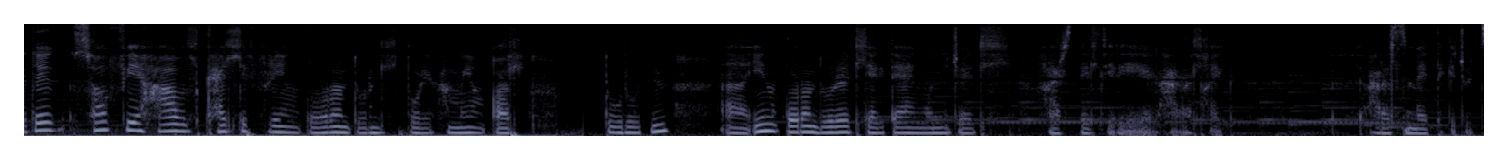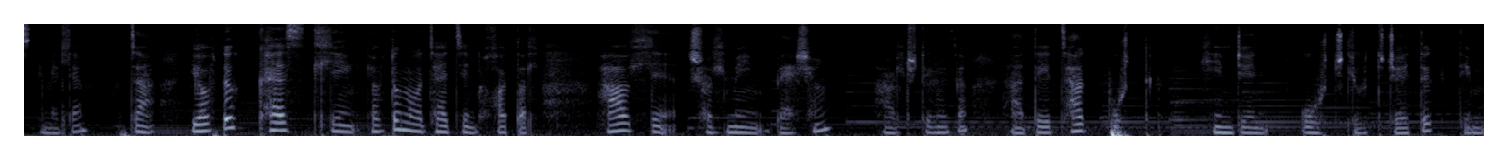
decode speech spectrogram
Тэгээд Софи Хавл калифрийн гурван дүрнэлбүрийн хамгийн гол дүрүүд нь энэ гурван дүрээр л яг дайн үнэж байдал хаарстэл зэргийг харуулахыг харуулсан байдаг гэж үздэг юм байлаа. За, явдаг кастлийн явдаг нөгөө цайзын тухайд бол Хавлын шулмын байшин харуулж тэрнээс аа тэгээд цаг бүрт хэмжээ нь өөрчлөгдөж байдаг. Тийм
